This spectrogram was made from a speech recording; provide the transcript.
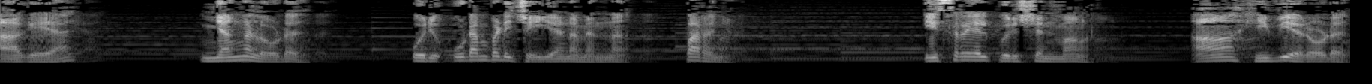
ആകയാൽ ഞങ്ങളോട് ഒരു ഉടമ്പടി ചെയ്യണമെന്ന് പറഞ്ഞു. ഇസ്രയേൽ പുരുഷന്മാർ ആ ഹിവ്യരോട്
